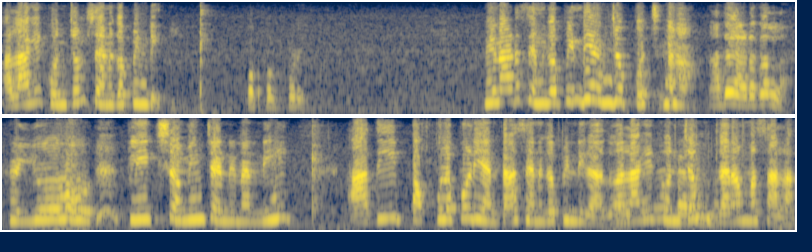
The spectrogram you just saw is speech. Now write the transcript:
అలాగే కొంచెం శనగపిండి. పప్పుల పొడి. నేను ఆడ శనగపిండి అని చెప్పొచ్చిన? అదే అడగల్ల. అయ్యో ప్లీజ్ క్షమించండి నన్ను. అది పప్పుల పొడి అంట శనగపిండి కాదు. అలాగే కొంచెం గరం మసాలా.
